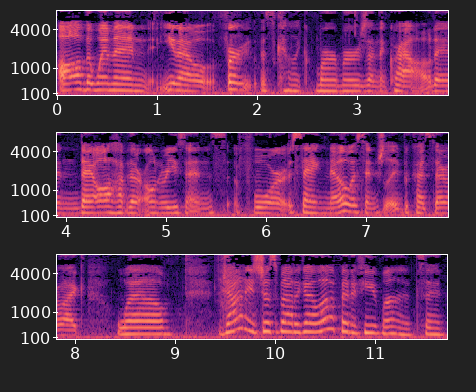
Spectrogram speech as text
all the women, you know, for it's kind of like murmurs in the crowd, and they all have their own reasons for saying no, essentially, because they're like, well, Johnny's just about to go up in a few months, and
